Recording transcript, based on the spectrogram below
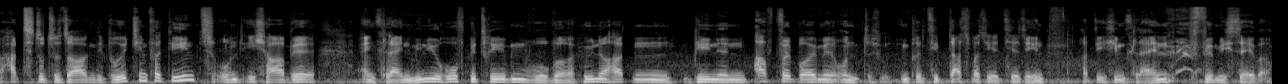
hat sozusagen die Brötchen verdient und ich habe einen kleinen Mini-Hof betrieben, wo wir Hühner hatten, Bienen, Apfelbäume und im Prinzip das, was Sie jetzt hier sehen, hatte ich im Kleinen für mich selber.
